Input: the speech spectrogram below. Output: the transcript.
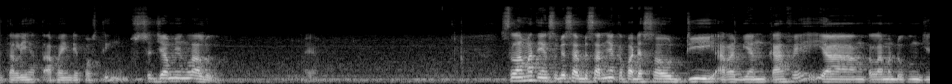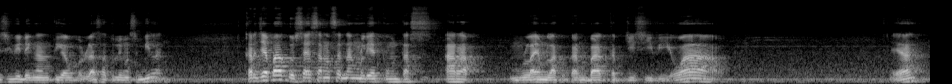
Kita lihat apa yang dia posting sejam yang lalu. Ya. Selamat yang sebesar-besarnya kepada Saudi Arabian Cafe yang telah mendukung GCV dengan 13159. Kerja bagus, saya sangat senang melihat komunitas Arab mulai melakukan barter GCV. Wow. Ya.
